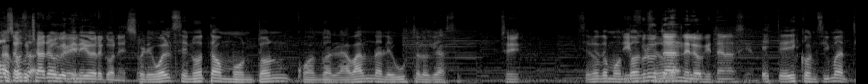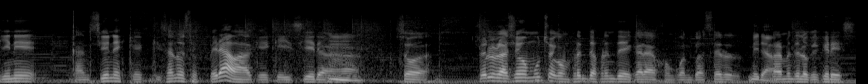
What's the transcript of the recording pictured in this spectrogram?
vamos a escuchar cosas, algo ok. que tiene que ver con eso. Pero igual se nota un montón cuando a la banda le gusta lo que hace. Sí. Se nota un montón. se Disfrutan nota- de lo que están haciendo. Este disco encima tiene canciones que quizás no se esperaba que, que hiciera Mm. Soda. Yo lo relaciono mucho con frente a frente de carajo en cuanto a hacer Mirá. realmente lo que querés.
